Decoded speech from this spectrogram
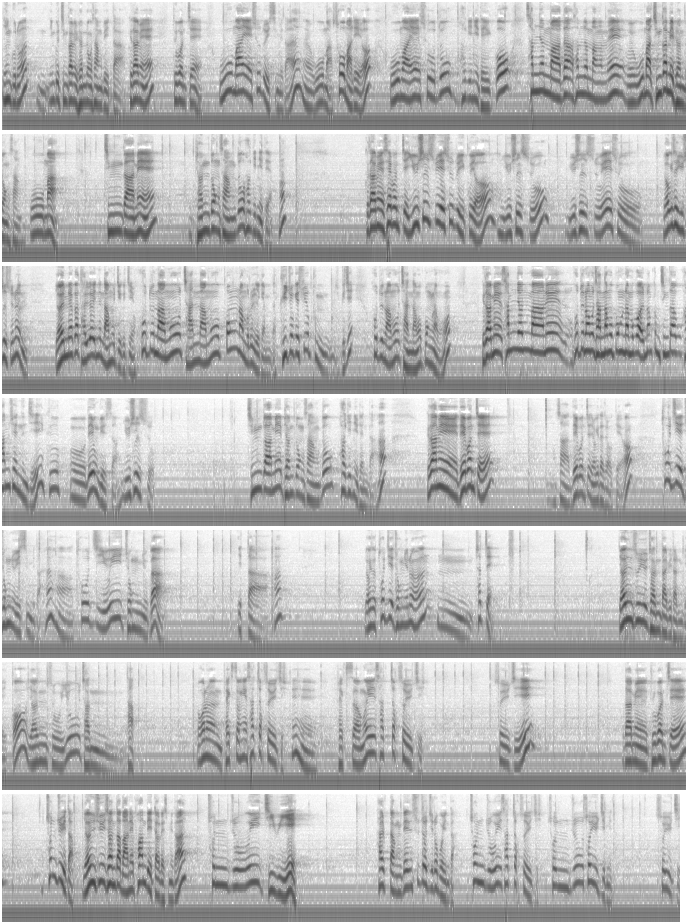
인구는 음, 인구 증감의 변동사항도 있다. 그 다음에 두 번째 우마의 수도 있습니다. 우마 소 말이에요. 우마의 수도 확인이 돼 있고 3년마다 3년 만에 우마 증감의 변동상 우마 증감의 변동사항도 확인이 돼요. 어? 그 다음에 세 번째 유실수의 수도 있고요. 유실수 유실수의 수. 여기서 유실수는 열매가 달려있는 나무지 그지? 호두나무 잣나무 뽕나무를 얘기합니다. 귀족의 수요품 그지? 호두나무 잣나무 뽕나무. 그 다음에 3년 만에 호두나무 잣나무 뽕나무가 얼만큼 증가하고 감소했는지 그 어, 내용도 있어. 유실수 증감의 변동사항도 확인이 된다 어? 그 다음에 네 번째 자 네 번째 여기다 적을게요 토지의 종류 있습니다 어? 토지의 종류가 있다. 어? 여기서 토지의 종류는 음, 첫째 연수유 전답이라는 게 있고 연수유 전답 이거는 백성의 사적 소유지 예, 백성의 사적 소유지 소유지 그 다음에 두 번째 촌주의 답 연수유 전답 안에 포함되어 있다 그랬습니다 촌주의 지위에 할당된 수조지로 보인다. 촌주의 사적 소유지, 촌주 소유지입니다. 소유지.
